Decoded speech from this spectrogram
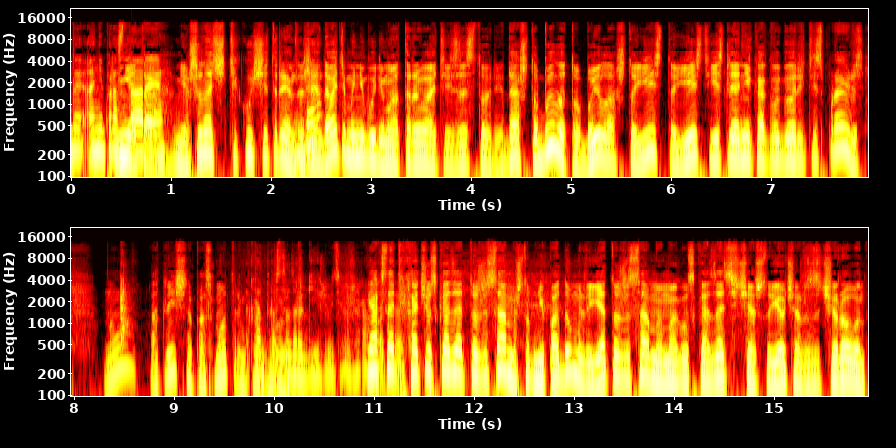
тренды, а не про старые. Нет, нет, что значит текущий тренд? Да? Жень, давайте мы не будем отрывать из истории. Да, что было, то было, что есть, то есть. Если они, как вы говорите, исправились, ну, отлично, посмотрим, а как там будет. просто другие люди уже Я, кстати, хочу сказать то же самое, чтобы не подумали. Я то же самое могу сказать сейчас, что я очень разочарован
